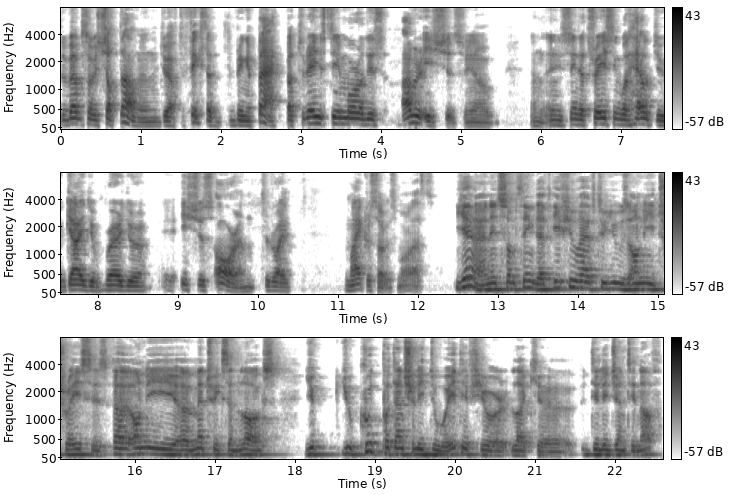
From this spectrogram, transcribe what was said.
the web service shut down and you have to fix it to bring it back. But today you see more of these other issues you know and, and you're saying that tracing will help you guide you where your issues are and to write microservice more or less yeah, and it's something that if you have to use only traces, uh, only uh, metrics and logs, you you could potentially do it if you're like uh, diligent enough.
